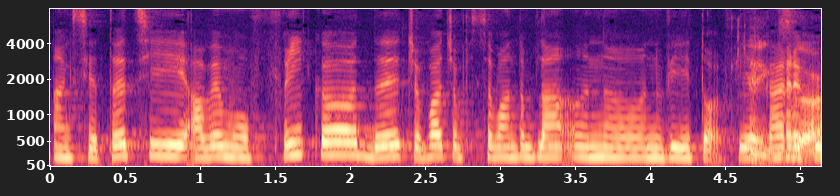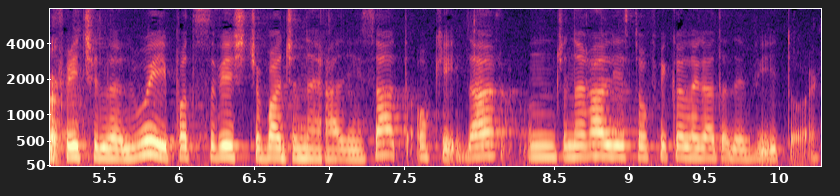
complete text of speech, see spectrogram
anxietății avem o frică de ceva ce se va întâmpla în, în viitor. Fiecare exact. cu fricile lui, poate să fie și ceva generalizat, ok, dar în general este o frică legată de viitor.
